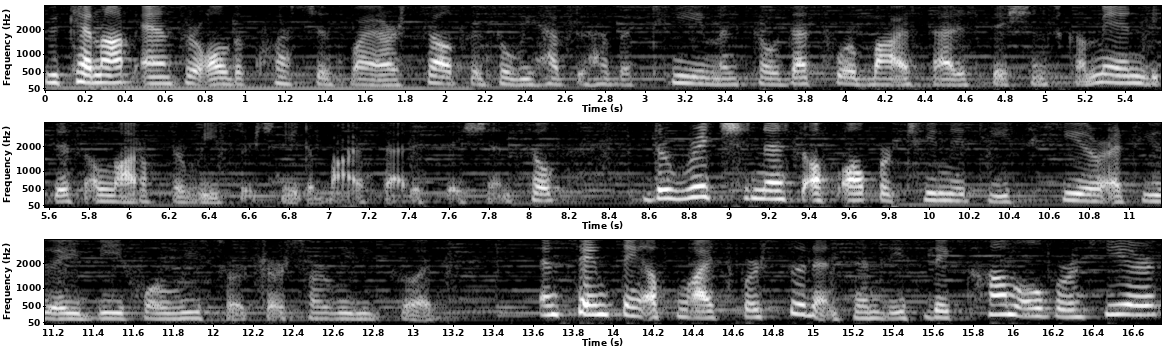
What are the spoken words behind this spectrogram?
We cannot answer all the questions by ourselves, and so we have to have a team, and so that's where biostatisticians come in because a lot of the research need a biostatistician. So the richness of opportunities here at UAB for researchers are really good. And same thing applies for students, and if they come over here,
